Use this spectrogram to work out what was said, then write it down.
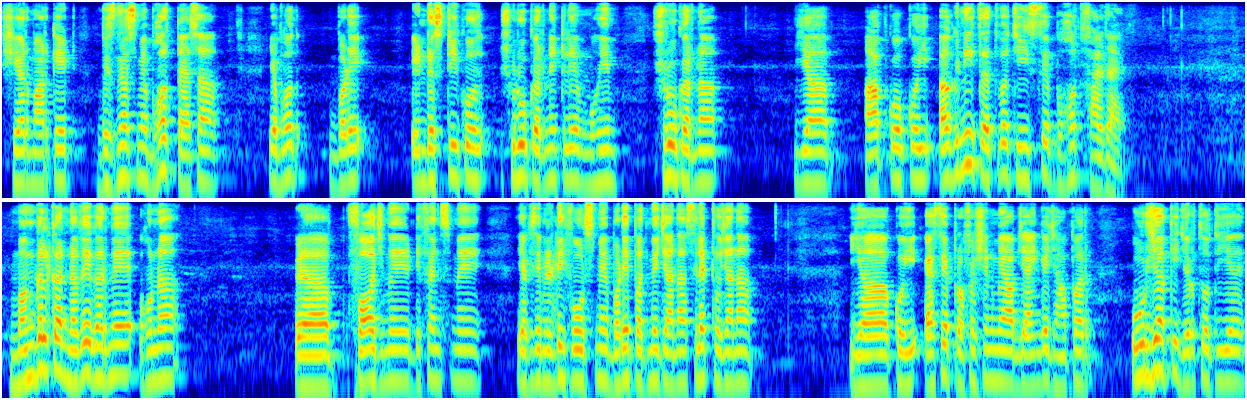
शेयर मार्केट बिज़नेस में बहुत पैसा या बहुत बड़े इंडस्ट्री को शुरू करने के लिए मुहिम शुरू करना या आपको कोई अग्नि तत्व चीज़ से बहुत फ़ायदा है। मंगल का नवे घर में होना फौज में, डिफेंस में या किसी मिलिट्री फोर्स में बड़े पद में जाना, सिलेक्ट हो जाना या कोई ऐसे प्रोफेशन में आप जाएँगे जहाँ पर ऊर्जा की ज़रूरत होती है,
